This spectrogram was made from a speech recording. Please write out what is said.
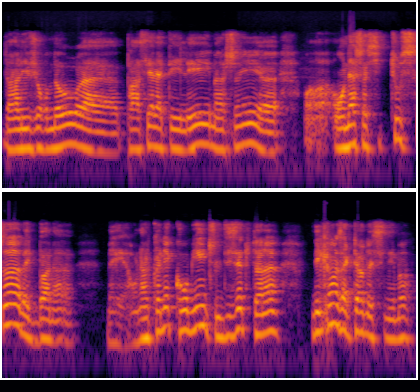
dans les journaux, euh, passer à la télé, machin. on associe tout ça avec bonheur. Mais on en connaît combien, tu le disais tout à l'heure, des grands acteurs de cinéma,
